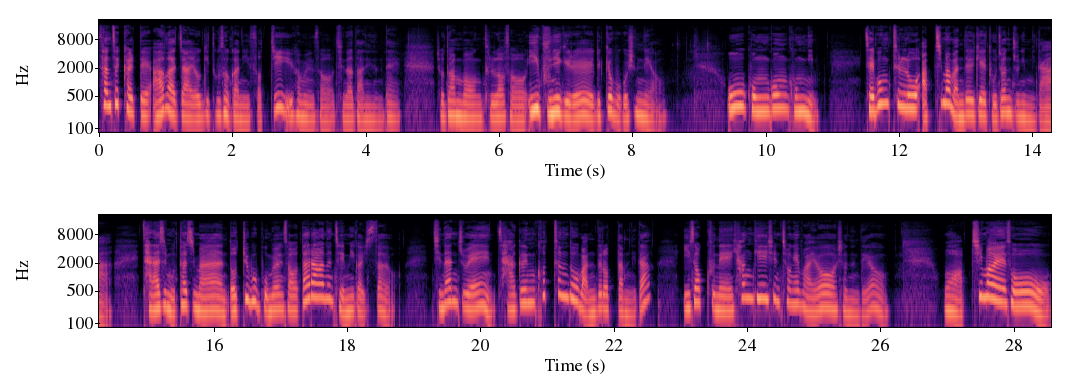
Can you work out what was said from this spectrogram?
산책할 때, 아, 맞아. 여기 도서관이 있었지? 하면서 지나다니는데, 저도 한번 들러서 이 분위기를 느껴보고 싶네요. 5000님. 재봉틀로 앞치마 만들기에 도전 중입니다. 잘하지 못하지만 너튜브 보면서 따라하는 재미가 있어요. 지난주엔 작은 커튼도 만들었답니다. 이석훈의 향기 신청해봐요 하셨는데요. 와, 앞치마에서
